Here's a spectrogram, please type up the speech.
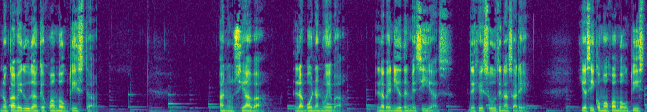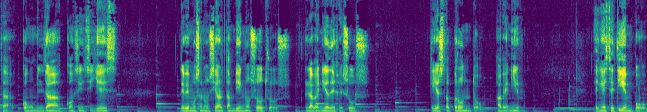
No cabe duda que Juan Bautista anunciaba la buena nueva la venida del Mesías, de Jesús de Nazaret. Y así como Juan Bautista, con humildad, con sencillez, debemos anunciar también nosotros la venida de Jesús, que ya está pronto a venir. En este tiempo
